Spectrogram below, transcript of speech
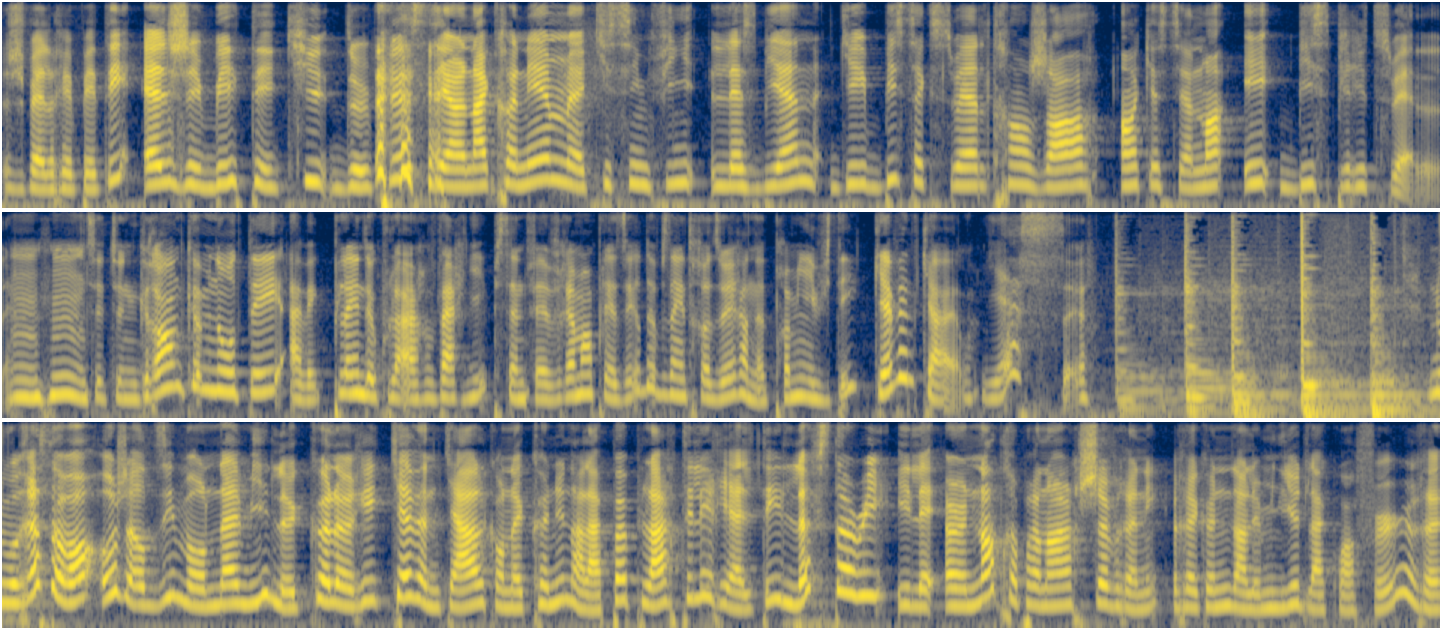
je vais le répéter. LGBTQ2+, c'est un acronyme qui signifie lesbienne, gay, bisexuel, transgenre, en questionnement et bispirituel. Mhm, C'est une grande communauté avec plein de couleurs variées. Puis ça nous fait vraiment plaisir de vous introduire à notre premier invité, Kevin Kyle. Yes! Nous recevons aujourd'hui mon ami le coloré Kevin Cal qu'on a connu dans la populaire télé-réalité Love Story. Il est un entrepreneur chevronné, reconnu dans le milieu de la coiffure,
